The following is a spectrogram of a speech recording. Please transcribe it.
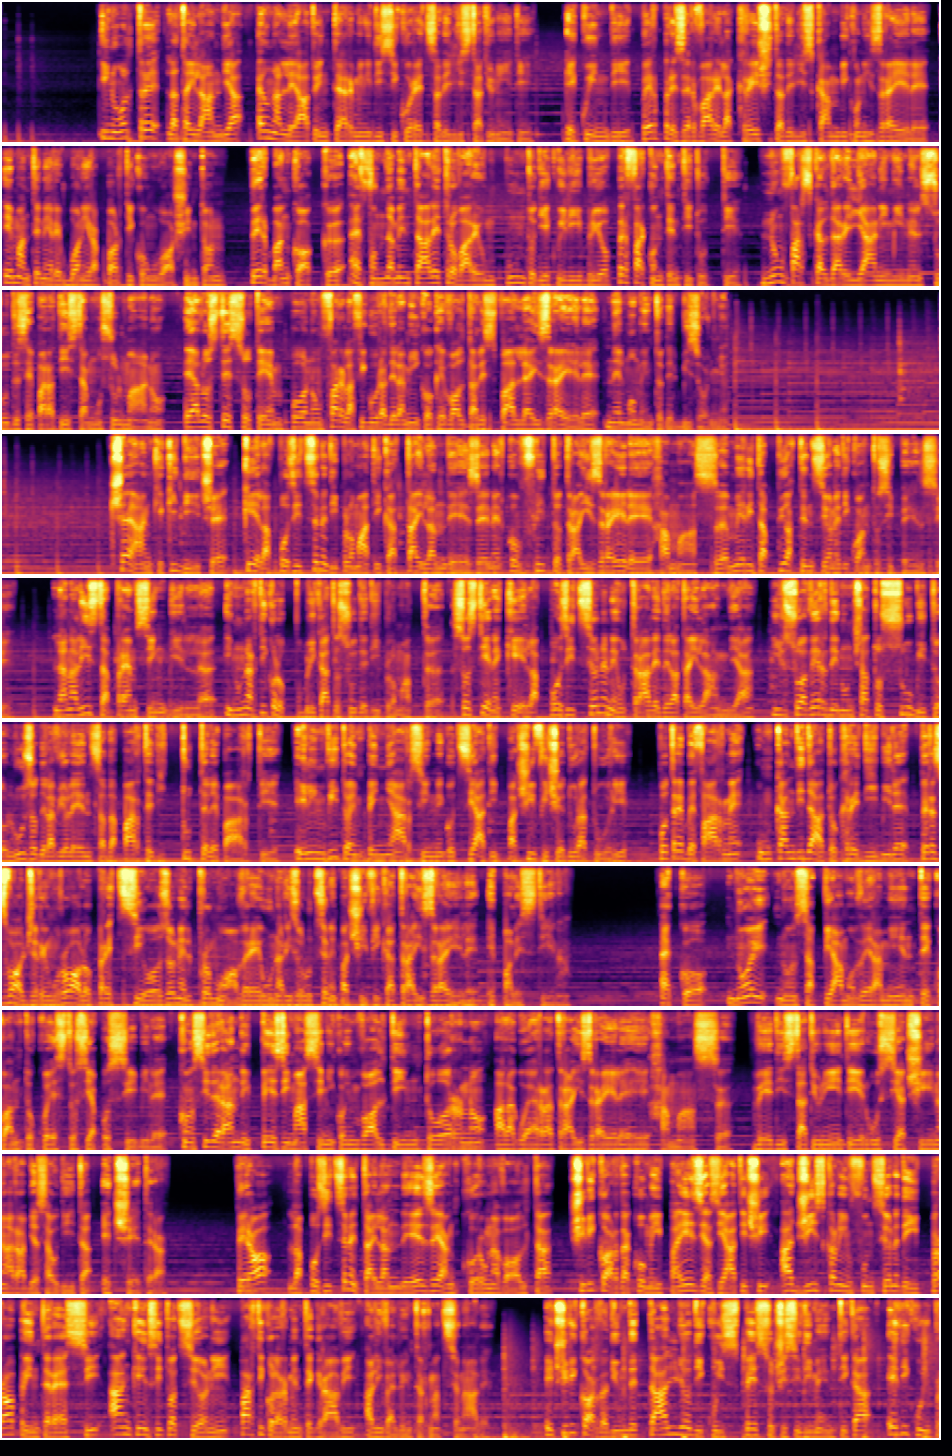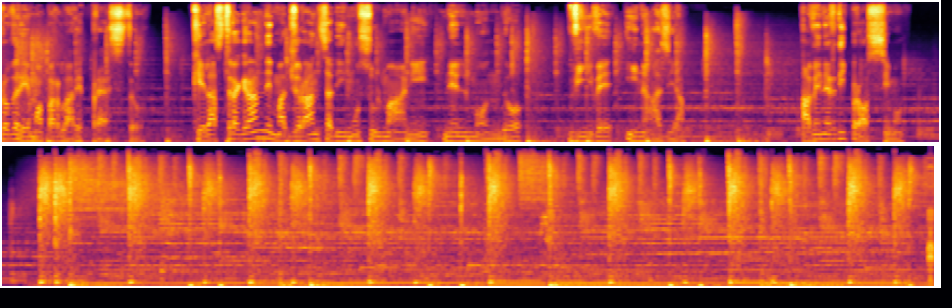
Inoltre la Thailandia è un alleato in termini di sicurezza degli Stati Uniti e quindi per preservare la crescita degli scambi con Israele e mantenere buoni rapporti con Washington, per Bangkok è fondamentale trovare un punto di equilibrio per far contenti tutti, non far scaldare gli animi nel sud separatista musulmano e allo stesso tempo non fare la figura dell'amico che volta le spalle a Israele nel momento del bisogno. C'è anche chi dice che la posizione diplomatica thailandese nel conflitto tra Israele e Hamas merita più attenzione di quanto si pensi. L'analista Prem Singh Gill, in un articolo pubblicato su The Diplomat, sostiene che la posizione neutrale della Thailandia, il suo aver denunciato subito l'uso della violenza da parte di tutte le parti e l'invito a impegnarsi in negoziati pacifici e duraturi potrebbe farne un candidato credibile per svolgere un ruolo prezioso nel promuovere una risoluzione pacifica tra Israele e Palestina. Ecco, noi non sappiamo veramente quanto questo sia possibile, considerando i pesi massimi coinvolti intorno alla guerra tra Israele e Hamas. Vedi Stati Uniti, Russia, Cina, Arabia Saudita, eccetera. Però la posizione thailandese, ancora una volta, ci ricorda come i paesi asiatici agiscano in funzione dei propri interessi anche in situazioni particolarmente gravi a livello internazionale. E ci ricorda di un dettaglio di cui spesso ci si dimentica e di cui proveremo a parlare presto, che la stragrande maggioranza dei musulmani nel mondo vive in Asia. A venerdì prossimo!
